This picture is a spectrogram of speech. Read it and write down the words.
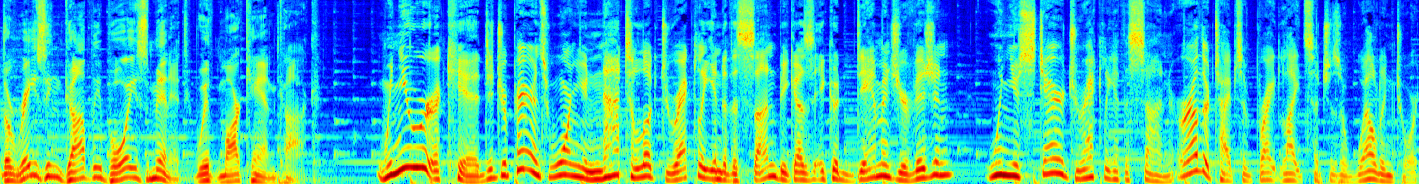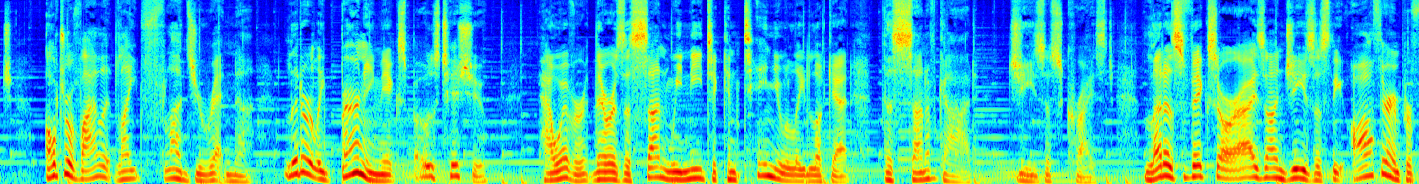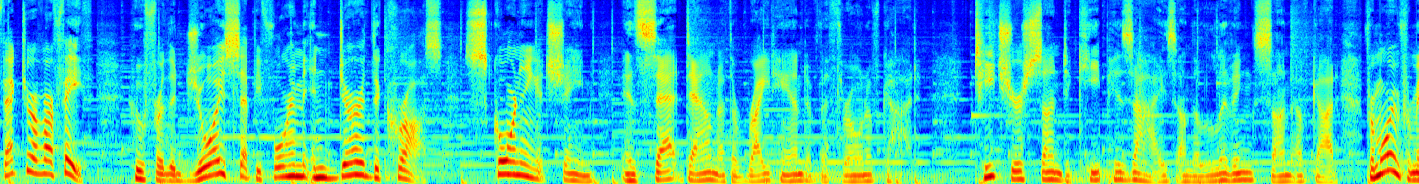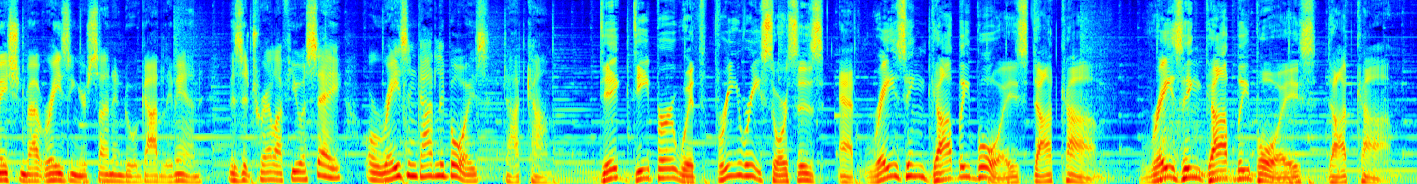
The Raising Godly Boys Minute with Mark Hancock. When you were a kid, did your parents warn you not to look directly into the sun because it could damage your vision? When you stare directly at the sun or other types of bright light, such as a welding torch, ultraviolet light floods your retina, literally burning the exposed tissue. However, there is a Son we need to continually look at the Son of God, Jesus Christ. Let us fix our eyes on Jesus, the author and perfecter of our faith, who for the joy set before him endured the cross, scorning its shame, and sat down at the right hand of the throne of God. Teach your son to keep his eyes on the living Son of God. For more information about raising your son into a godly man, visit Trail or raisinggodlyboys.com. Dig deeper with free resources at raisinggodlyboys.com. raisinggodlyboys.com.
